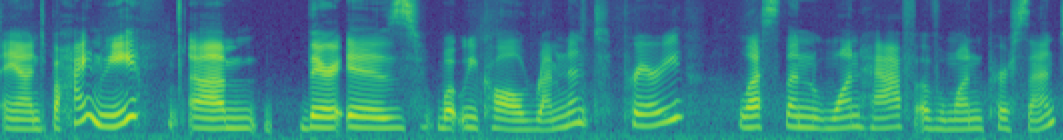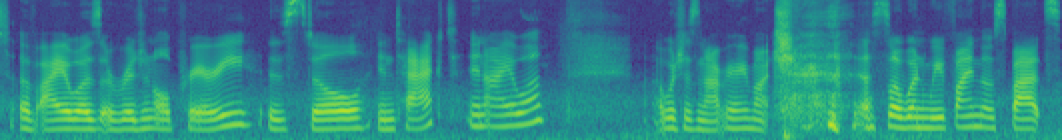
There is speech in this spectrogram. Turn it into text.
And behind me, um, there is what we call remnant prairie. Less than one half of 1% of Iowa's original prairie is still intact in Iowa, which is not very much. so when we find those spots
